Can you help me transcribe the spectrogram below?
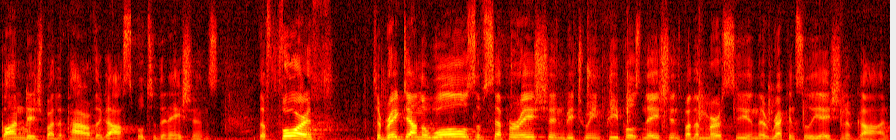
bondage by the power of the gospel to the nations. The fourth, to break down the walls of separation between peoples, nations by the mercy and the reconciliation of God.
